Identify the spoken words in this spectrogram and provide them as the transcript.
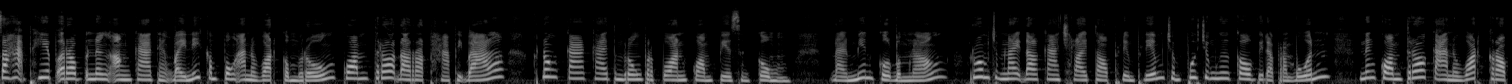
សហភាពអឺរ៉ុបនិងអង្គការទាំង3នេះកំពុងអនុវត្តគម្រោងគាំទ្រដល់រដ្ឋាភិបាល ក្នុងការកែតម្រង់ប្រព័ន្ធគាំពារសង្គមដែលមានគោលបំណង រួមចំណែកដល់ការឆ្លើយតបភ្លាមៗចំពោះជំងឺ Covid-19 និងគាំទ្រការអនុវត្តក្រប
